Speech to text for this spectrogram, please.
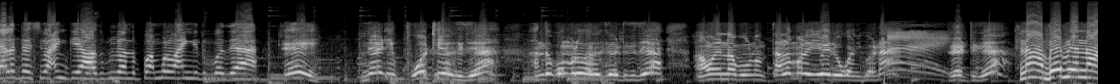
விலை பேசி வாங்கிக்கியா? அதுக்குள்ள அந்த பொம்பளை வாங்கிட்டு போகுது. ஏய் என்னடி போட்டி ஆகுது? அந்த பொம்பளை வர கேட்டுக்குது. அவன் என்ன பண்ணணும் தலைமலை ஏறி உட்காந்துக்கோனா ரேட்டுக்கு அண்ணா பேபி அண்ணா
